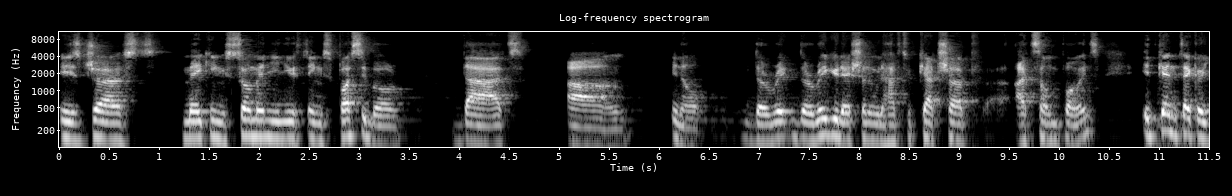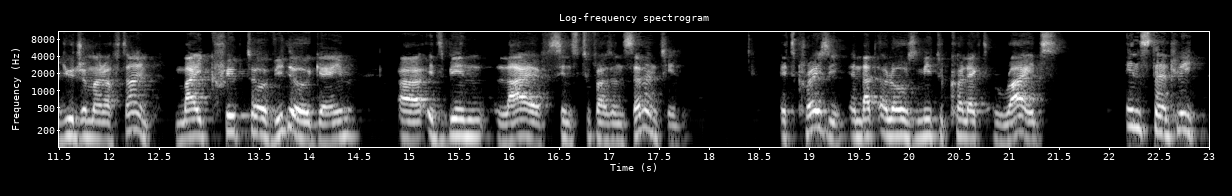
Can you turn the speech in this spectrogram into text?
is just making so many new things possible that um, you know the re- the regulation will have to catch up at some point. It can take a huge amount of time. My crypto video game, uh, it's been live since 2017. It's crazy, and that allows me to collect rights instantly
